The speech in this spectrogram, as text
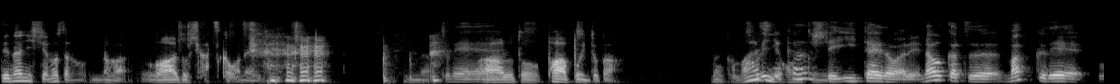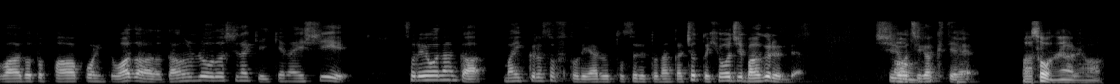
で何してんのって言ったらなんかワードしか使わない。みたいなねワードとパワーポイントかなんかマそれにジで本当関してに言いたいのはね、なおかつ Mac でワードとパワーポイントわざわざダウンロードしなきゃいけないし、それをなんかマイクロソフトでやるとするとなんかちょっと表示バグるんだよ。仕様違くて。あそうねあれは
